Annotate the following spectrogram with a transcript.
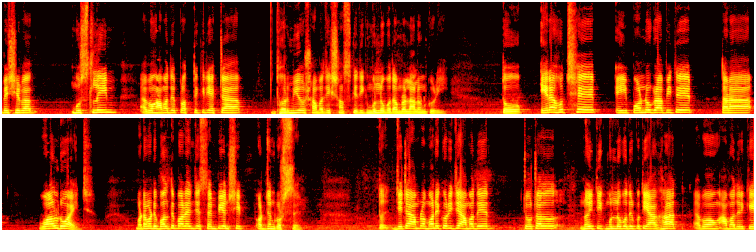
বেশিরভাগ মুসলিম এবং আমাদের প্রত্যেকেরই একটা ধর্মীয়, সামাজিক, সাংস্কৃতিক মূল্যবোধ আমরা লালন করি। তো এরা হচ্ছে এই পর্নোগ্রাফিতে তারা ওয়ার্ল্ড ওয়াইড মোটামুটি বলতে পারেন যে চ্যাম্পিয়নশিপ অর্জন করছে। তো যেটা আমরা মনে করি যে আমাদের টোটাল নৈতিক মূল্যবোধের প্রতি আঘাত এবং আমাদেরকে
